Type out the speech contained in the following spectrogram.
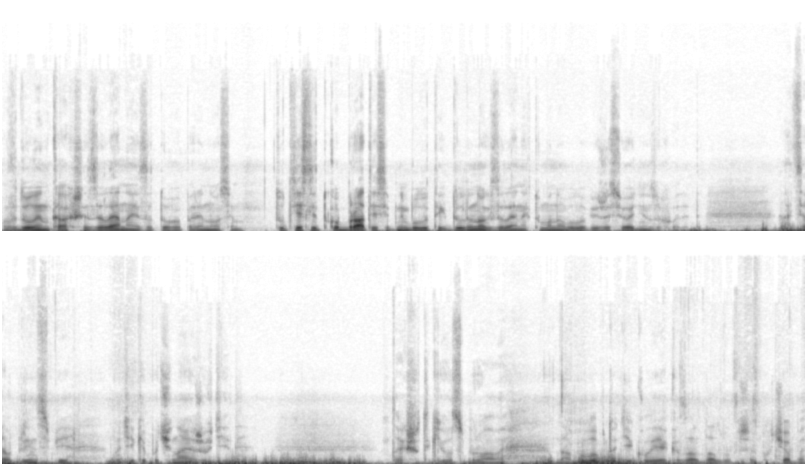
В долинках ще зелена і за того переносимо. Тут, якщо тако брати, якщо б не було тих долинок зелених, то можна було б вже сьогодні заходити. А ця, в принципі, ну, тільки починає жовтіти. Так що такі от справи. Да, було б тоді, коли я казав, дав б ще хоча б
